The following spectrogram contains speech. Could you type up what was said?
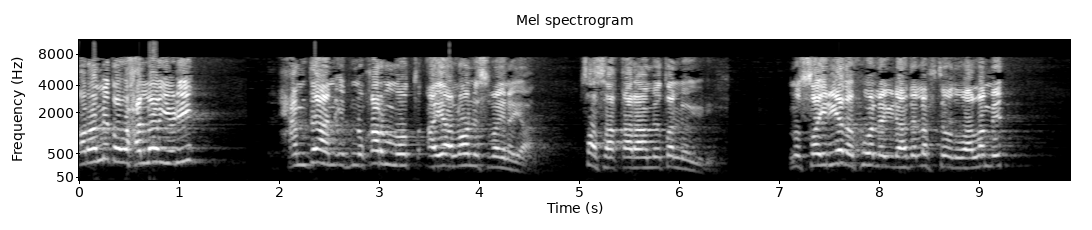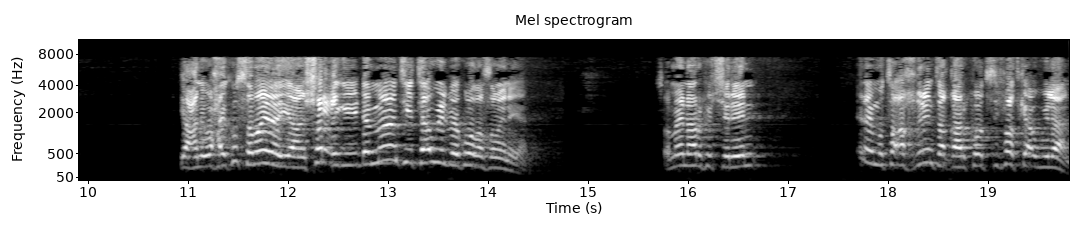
Qaraamida waxaa loo yidhi xamdaan ibnu qarmud ayaa loo nisbaynayaa saasaa qaraamida loo yidhi. Nusayriyada kuwa la yidhahdo laftoodu waa la mid. Yacni waxay ku samaynayaan sharcigii dhammaantii ta'wiil bay ku wada samaynayaan. Samayna arki jirin inay muta'akhiriinta qaarkood sifaadka awilaan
